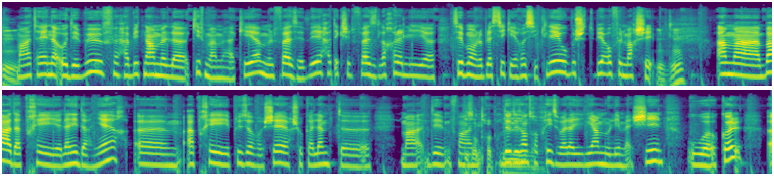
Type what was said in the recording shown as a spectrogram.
معناتها au début ف- حبيت نعمل كيف ما عمل هكايا من ال phase هذه حتى jusqu'à ال phase الأخرى اللي c'est bon le plastique est recyclé وباش تبيعه في ال marché. Ama Bad, après l'année dernière, euh, après plusieurs recherches, ou euh, مع des, enfin, Des entreprises. de des entreprises. voilà اللي يعملوا les machines وكل euh,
